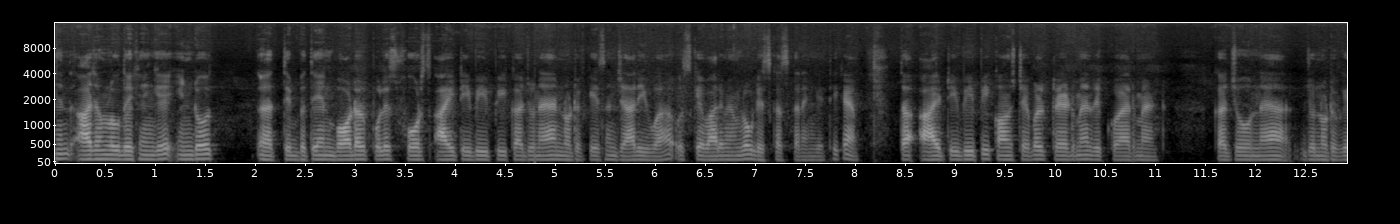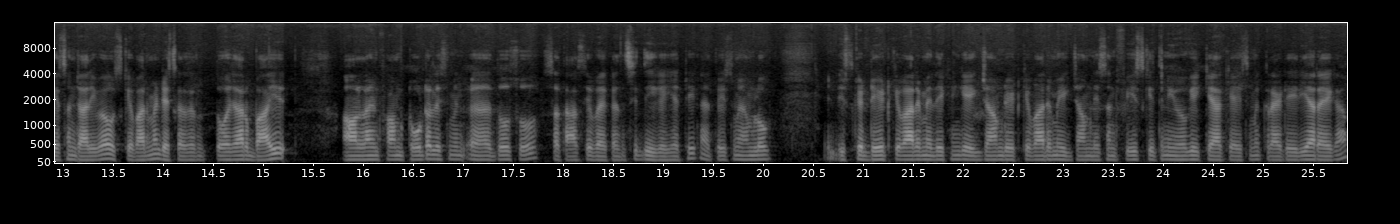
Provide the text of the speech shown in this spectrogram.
हिंद, आज हम लोग देखेंगे Indo Tibetan border police force ITBP का जो नया नोटिफिकेशन जारी हुआ है, उसके बारे में हम लोग डिस्कस करेंगे, ठीक है? तो आईटीबीपी कांस्टेबल ट्रेडमैन रिक्वायरमेंट का जो नया, जो नोटिफिकेशन जारी हुआ है, उसके बारे में डिस्कस दो हज़ार बाईस ऑनलाइन फॉर्म टोटल इसमें दो सौ सतासी वैकेंसी दी गई है, ठीक है? तो इसमें हम लोग इसके डेट के बारे में देखेंगे, एग्ज़ाम डेट के बारे में, एग्जामिनेशन फ़ीस कितनी होगी क्या क्या इसमें क्राइटेरिया रहेगा,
